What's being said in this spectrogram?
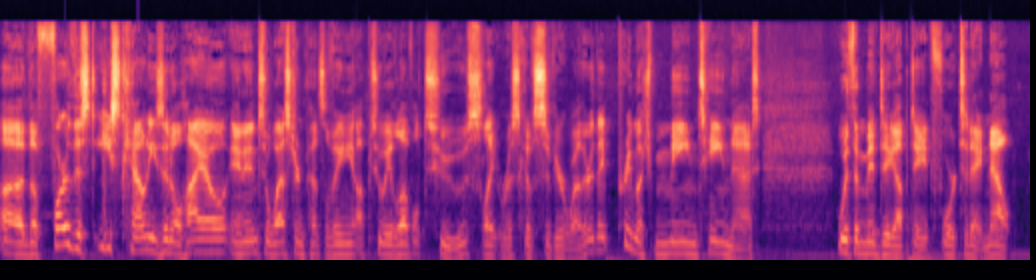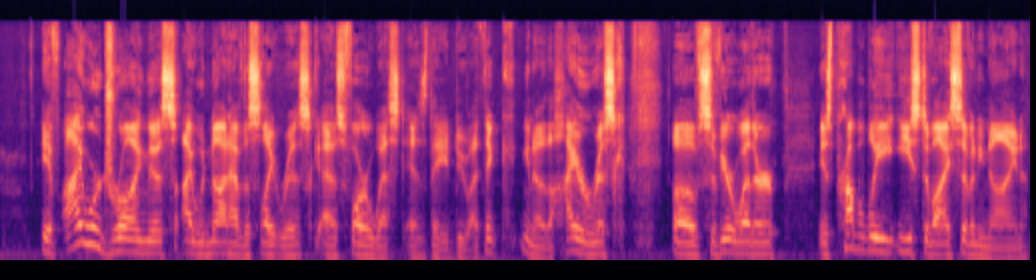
uh, the farthest east counties in Ohio and into western Pennsylvania up to a level 2, slight risk of severe weather. They pretty much maintain that with a midday update for today. Now, if I were drawing this, I would not have the slight risk as far west as they do. I think, you know, the higher risk of severe weather is probably east of I 79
